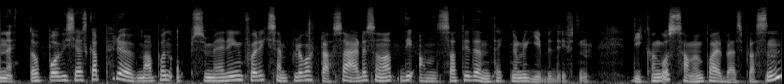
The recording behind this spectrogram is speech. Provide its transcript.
Nettopp. Og hvis jeg skal prøve meg på en oppsummering for eksempelet vårt, da, så er det sånn at de ansatte i denne teknologibedriften, de kan gå sammen på arbeidsplassen,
